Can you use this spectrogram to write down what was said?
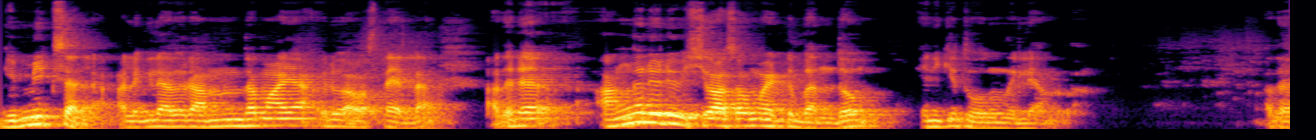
ഗിമ്മിക്സ് അല്ല. അല്ലെങ്കിൽ അതൊരു അന്ധമായ ഒരു അവസ്ഥയല്ല. അതിന് അങ്ങനെ ഒരു വിശ്വാസവുമായിട്ട് ബന്ധവും എനിക്ക് തോന്നുന്നില്ല എന്നുള്ളതാണ്. അത്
